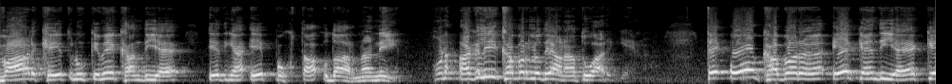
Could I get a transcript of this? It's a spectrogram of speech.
ਵਾੜ ਖੇਤ ਨੂੰ ਕਿਵੇਂ ਖਾਂਦੀ ਹੈ, ਇਹਦੀਆਂ ਇਹ ਪੁਖਤਾ ਉਦਾਹਰਨਾਂ ਨੇ। ਹੁਣ ਅਗਲੀ ਖਬਰ ਲੁਧਿਆਣਾ ਤੋਂ ਆ ਰਹੀ ਹੈ। ਤੇ ਉਹ ਖਬਰ ਇਹ ਕਹਿੰਦੀ ਹੈ ਕਿ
